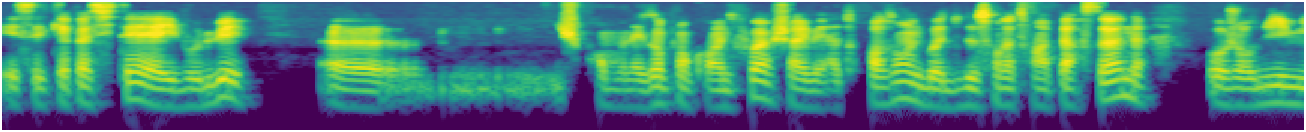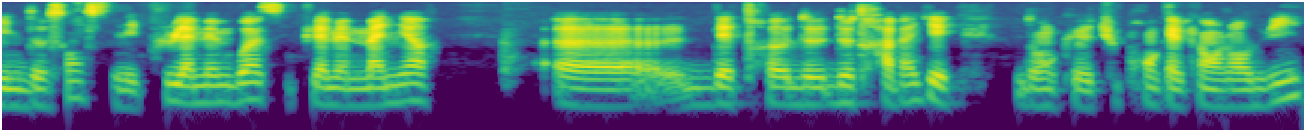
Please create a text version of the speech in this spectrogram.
et cette capacité à évoluer. je prends mon exemple encore une fois. Je suis arrivé à 3 ans, une boîte de 280 personnes. Aujourd'hui, 1200, ce n'est plus la même boîte, c'est plus la même manière euh, d'être de, de, travailler. Donc euh, tu prends quelqu'un aujourd'hui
